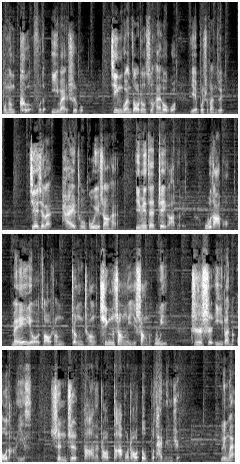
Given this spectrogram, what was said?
不能克服的意外事故，尽管造成损害后果，也不是犯罪。接下来排除故意伤害，因为在这个案子里，吴大宝没有造成正成轻伤以上的故意。只是一般的殴打意思，甚至打得着打不着都不太明确。另外，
